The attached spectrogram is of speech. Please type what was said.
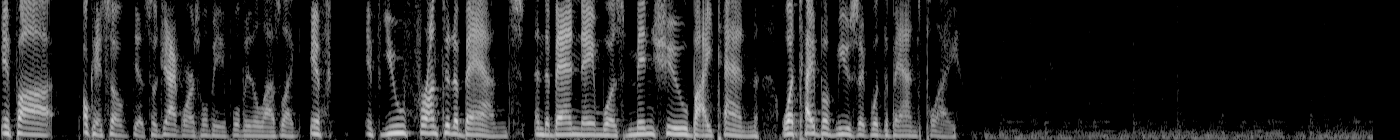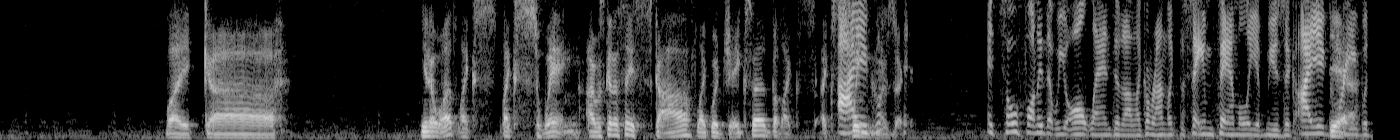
if uh okay so yeah so jaguars will be will be the last leg if if you fronted a band and the band name was minshew by 10 what type of music would the band play like uh you know what like like swing i was gonna say ska like what jake said but like like swing music it's so funny that we all landed on like around like the same family of music i agree Yeah. with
